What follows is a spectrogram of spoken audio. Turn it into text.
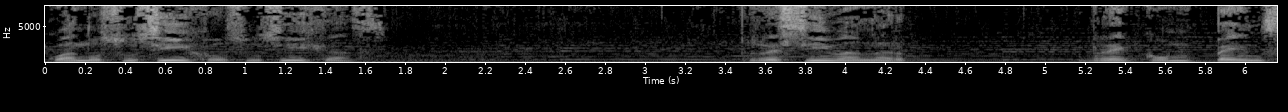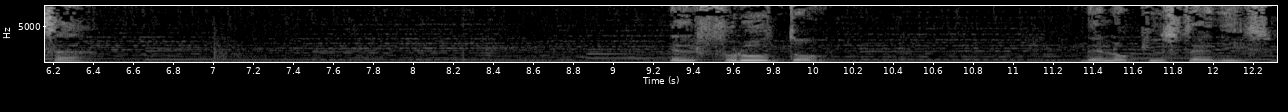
cuando sus hijos, sus hijas reciban la recompensa, el fruto de lo que usted hizo.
